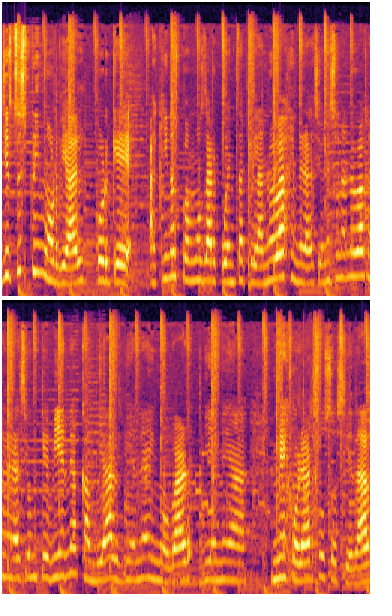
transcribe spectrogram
Y esto es primordial porque aquí nos podemos dar cuenta que la nueva generación es una nueva generación que viene a cambiar, viene a innovar, viene a mejorar su sociedad,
